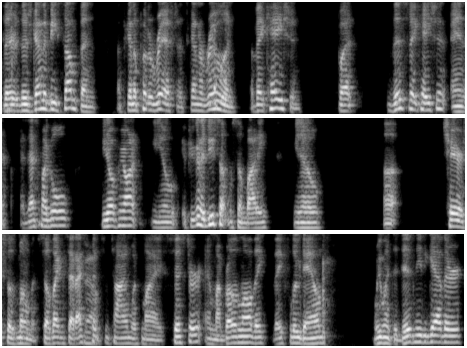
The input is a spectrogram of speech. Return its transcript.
there there's going to be something that's going to put a rift and it's going to ruin a vacation but this vacation and and that's my goal you know if you're on you know if you're going to do something with somebody you know uh cherish those moments so like i said i spent Yeah. some time with my sister and my brother-in-law they they flew down we went to disney together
